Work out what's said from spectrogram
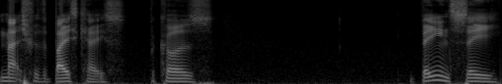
match with the base case because B and C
